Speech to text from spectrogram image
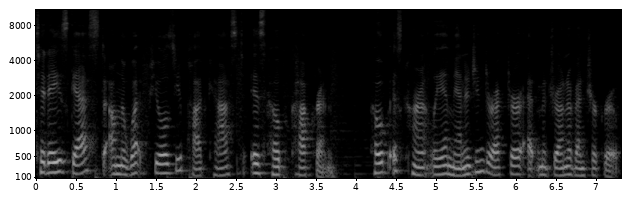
Today's guest on the What Fuels You podcast is Hope Cochran. Hope is currently a managing director at Madrona Venture Group.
